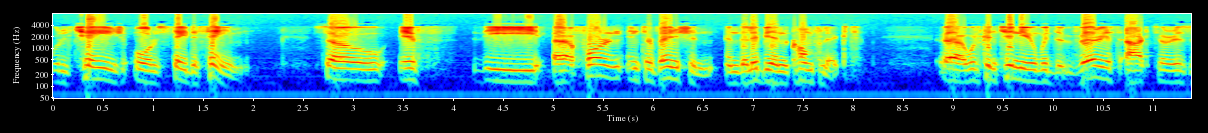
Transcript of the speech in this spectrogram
will change or stay the same. So if the uh, foreign intervention in the Libyan conflict uh, will continue with various actors,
